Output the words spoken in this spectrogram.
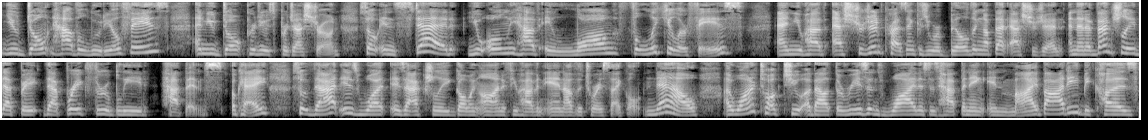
you don't have a luteal phase and you don't produce progesterone. So instead, you only have a long follicular phase and you have estrogen present because you were building up that estrogen. And then eventually that, that breakthrough bleed happens. Okay. So that is what is actually going on if you have an anovulatory cycle. Now, I want to talk to you about the reasons why this is happening in my body because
